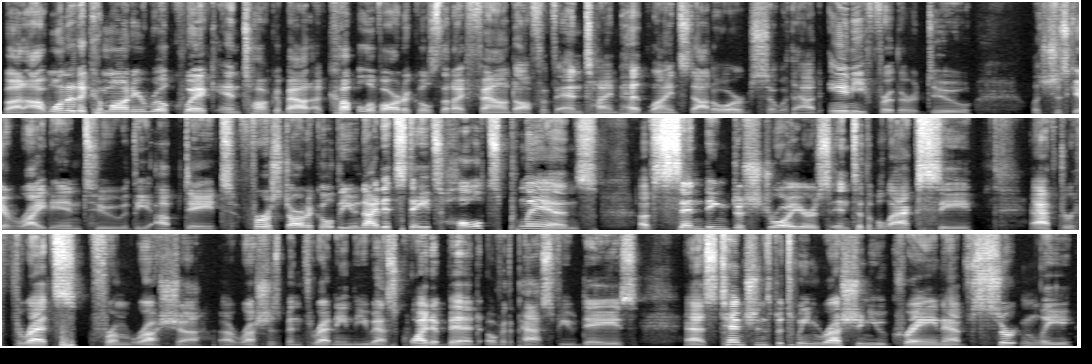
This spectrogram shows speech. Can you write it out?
But I wanted to come on here real quick and talk about a couple of articles that I found off of endtimeheadlines.org. So without any further ado, let's just get right into the update. First article The United States halts plans of sending destroyers into the Black Sea after threats from Russia. Uh, Russia's been threatening the U.S. quite a bit over the past few days, as tensions between Russia and Ukraine have certainly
